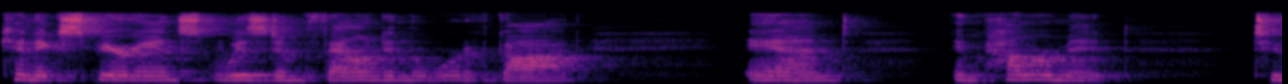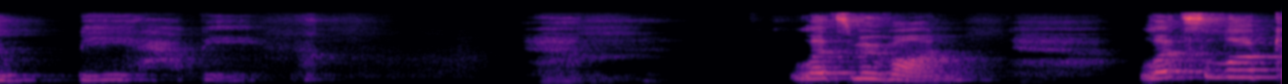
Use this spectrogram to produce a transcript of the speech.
can experience wisdom found in the Word of God and empowerment to be happy. Let's move on. Let's look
